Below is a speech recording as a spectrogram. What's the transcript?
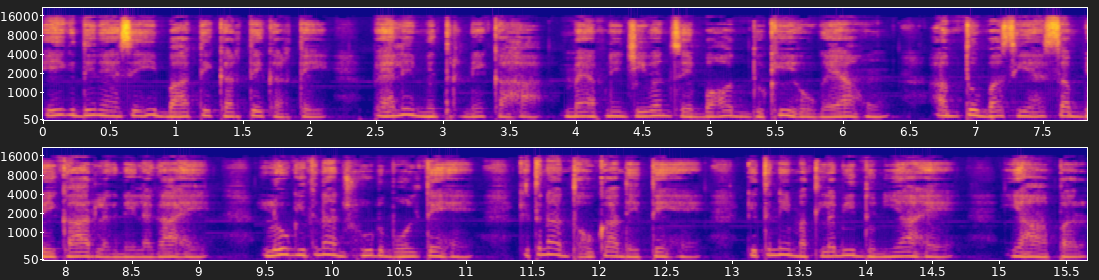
एक दिन ऐसे ही बातें करते करते पहले मित्र ने कहा, मैं अपने जीवन से बहुत दुखी हो गया हूँ। अब तो बस यह सब बेकार लगने लगा है। लोग इतना झूठ बोलते हैं, कितना धोखा देते हैं, कितनी मतलबी दुनिया है। यहाँ पर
